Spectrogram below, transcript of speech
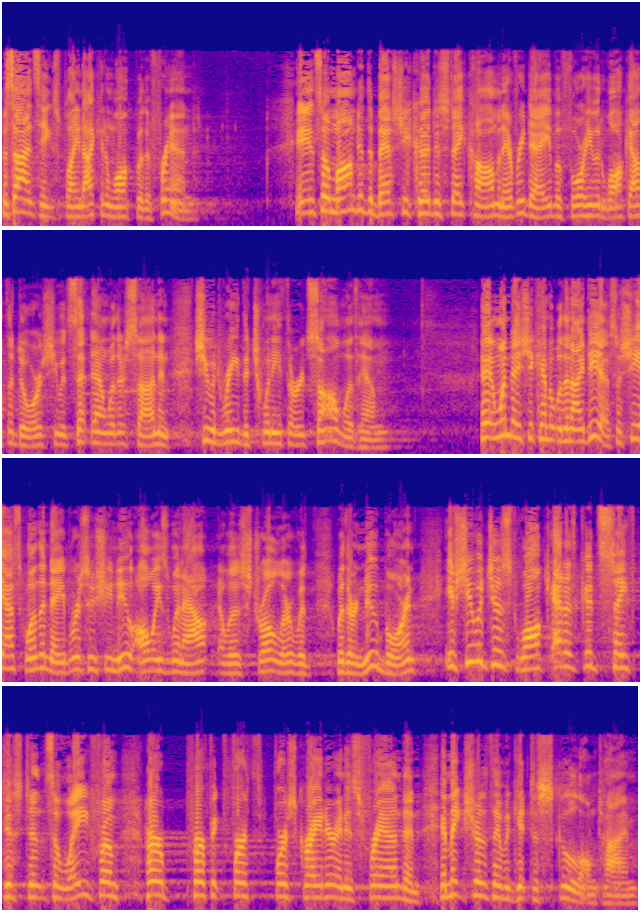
besides, he explained, I can walk with a friend. And so mom did the best she could to stay calm, and every day before he would walk out the door, she would sit down with her son and she would read the 23rd Psalm with him. And one day she came up with an idea. So she asked one of the neighbors, who she knew always went out with a stroller with, with her newborn, if she would just walk at a good, safe distance away from her perfect first, first grader and his friend and, and make sure that they would get to school on time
